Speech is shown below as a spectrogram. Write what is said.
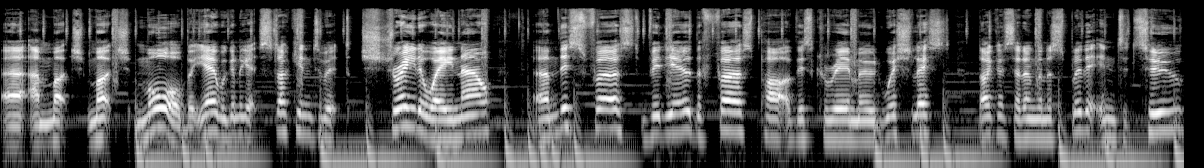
Uh, and much, much more. But yeah, we're going to get stuck into it straight away now. Um, this first video, the first part of this career mode wish list, like I said, I'm going to split it into two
